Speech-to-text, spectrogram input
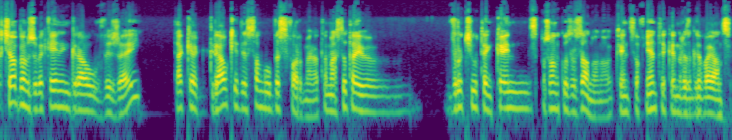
chciałbym, żeby Kane grał wyżej, tak jak grał, kiedy Son był bez formy. Natomiast tutaj wrócił ten Kane z początku sezonu. No, Kane cofnięty, Kane rozgrywający.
